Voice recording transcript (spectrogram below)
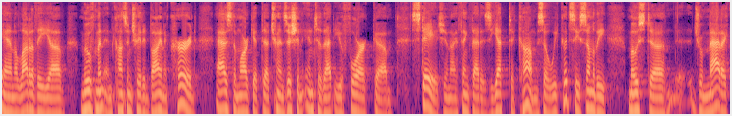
and a lot of the uh, movement and concentrated buying occurred as the market uh, transitioned into that euphoric um, stage, and I think that is yet to come. So we could see some of the most uh, dramatic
